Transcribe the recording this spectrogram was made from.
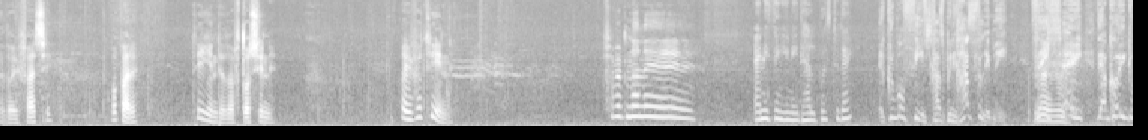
εδώ η φάση. Ωπα ρε. Τι γίνεται εδώ, αυτός είναι. Όχι, αυτό τι είναι. Αυτό πρέπει να είναι... Anything you need help with today? A group of thieves has been hustling me. They say they are going to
